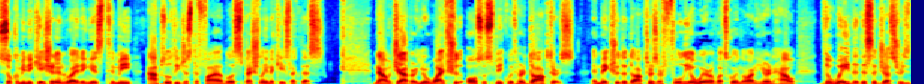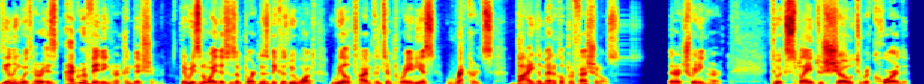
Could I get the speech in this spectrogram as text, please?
So communication in writing is, to me, absolutely justifiable, especially in a case like this. Now, Jabber, your wife should also speak with her doctors and make sure the doctors are fully aware of what's going on here and how the way that this adjuster is dealing with her is aggravating her condition. The reason why this is important is because we want real-time contemporaneous records by the medical professionals that are treating her to explain, to show, to record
